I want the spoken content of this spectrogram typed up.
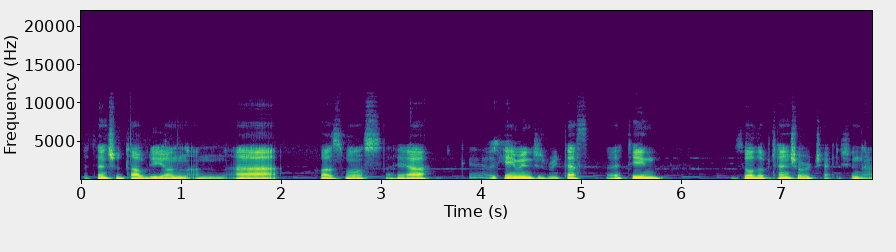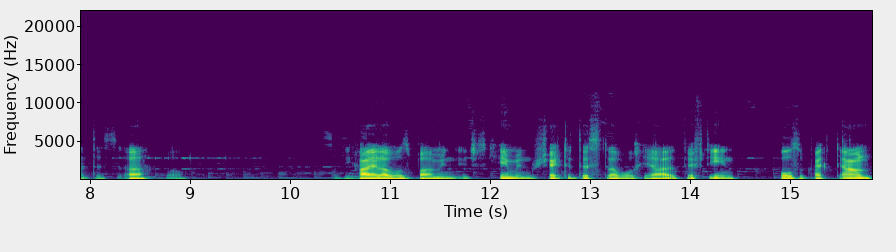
potential W on on uh, Cosmos. Yeah, okay, we came in just retest 13. We saw the potential rejection at this uh well the higher levels, but I mean it just came in rejected this level here at 15, pulls it back down,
